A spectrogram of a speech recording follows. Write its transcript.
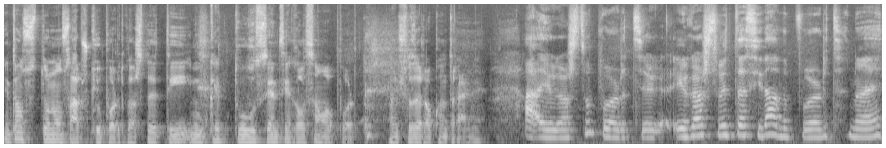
Então, se tu não sabes que o Porto gosta de ti, o que é que tu sentes em relação ao Porto? Vamos fazer ao contrário. Ah, eu gosto do Porto, eu, eu gosto muito da cidade do Porto, não é?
